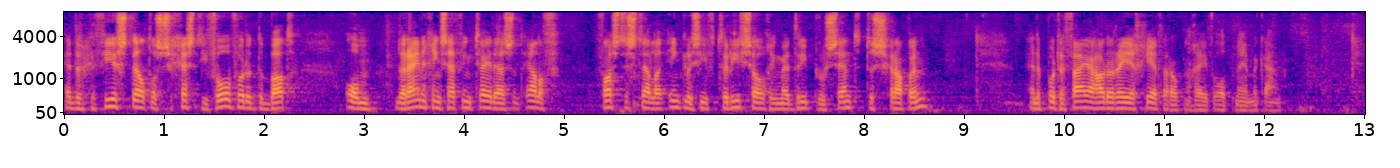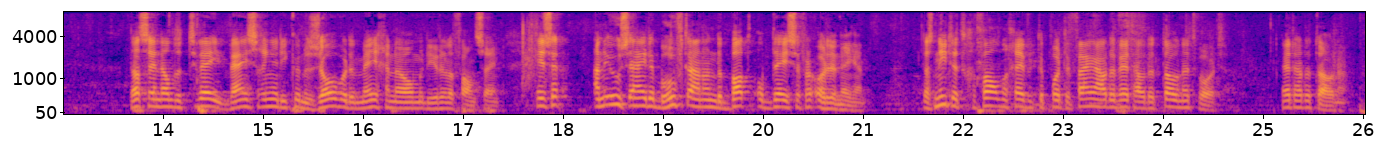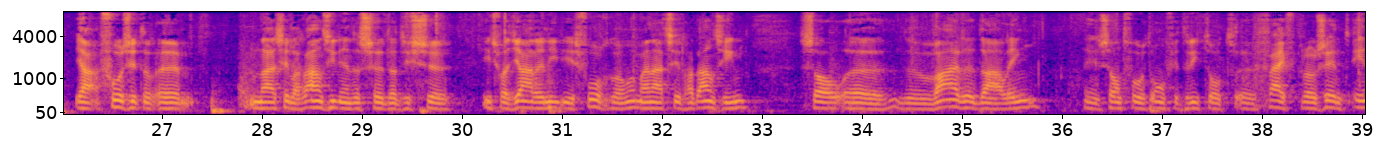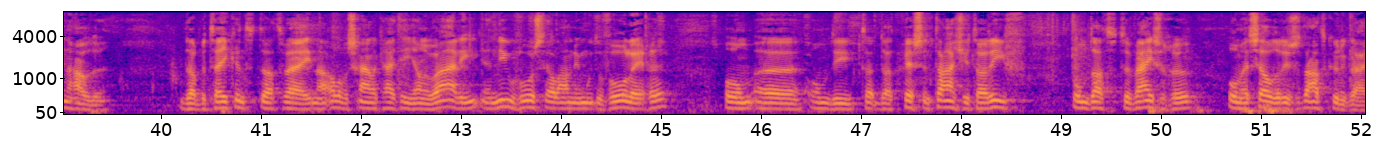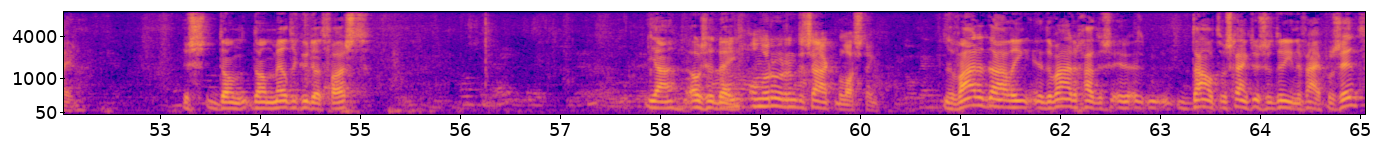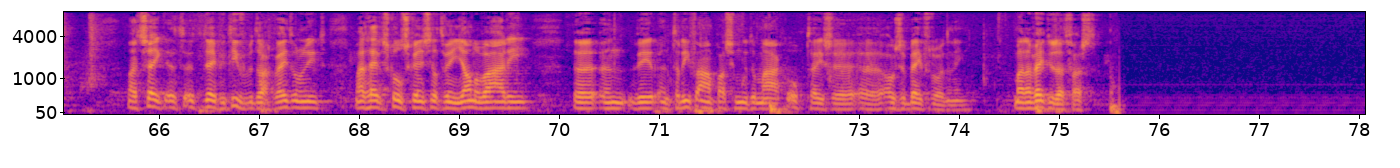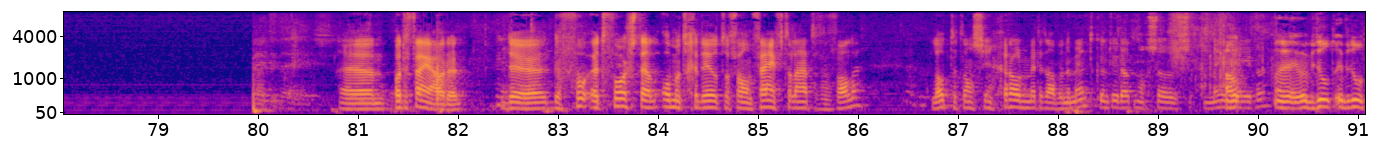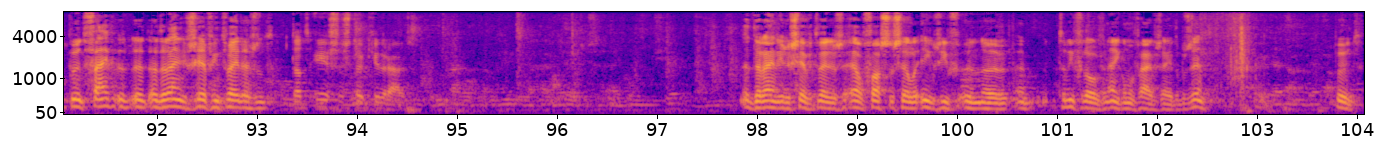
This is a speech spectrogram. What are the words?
En de griffier stelt als suggestie voor voor het debat om de reinigingsheffing 2011 vast te stellen, inclusief tariefsverhoging met 3% te schrappen. En de portefeuillehouder reageert daar ook nog even op, neem ik aan. Dat zijn dan de twee wijzigingen die kunnen zo worden meegenomen die relevant zijn. Is er aan uw zijde behoefte aan een debat op deze verordeningen? Dat is niet het geval, dan geef ik de portefeuillehouder, wethouder Toon het woord. Wethouder Tonen. Ja, voorzitter, eh, na het aanzien, en dat is, eh, dat is eh, iets wat jaren niet is voorgekomen, maar na het laat aanzien zal de waardedaling in Zandvoort ongeveer 3 tot eh 5 procent inhouden. Dat betekent dat wij naar alle waarschijnlijkheid in januari een nieuw voorstel aan u moeten voorleggen om, om die, dat percentage tarief, om dat te wijzigen om hetzelfde resultaat te kunnen krijgen. Dus dan, dan meld ik u dat vast. Ja, OZB. On- onroerende zaakbelasting. De waardedaling, de waarde gaat dus, eh, daalt waarschijnlijk tussen de 3 en de 5 procent. Maar het, zeker, het, het definitieve bedrag weten we nog niet. Maar het heeft als consequentie dat we in januari eh, een, weer een tariefaanpassing moeten maken op deze eh, OZB-verordening. Maar dan weet u dat vast. Ehm portefeuillehouder, de, de, het voorstel om het gedeelte van 5 te laten vervallen, loopt het dan synchroon met het abonnement? Kunt u dat nog zo eens Oh, meegeven? eh, u, bedoelt, u bedoelt punt 5, eh, de reinigingsheffing 2000. Dat eerste stukje eruit. De reinigingsheffing 2011 vast te stellen, inclusief een, eh, een tariefverhoging van 1,75 procent. Punt.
